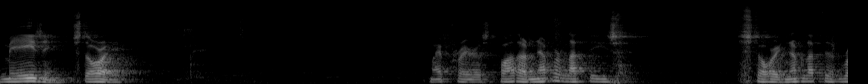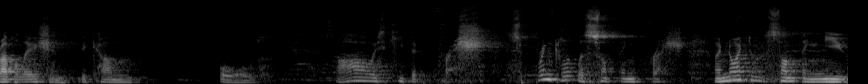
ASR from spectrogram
Amazing story. My prayer is, Father, never let these stories, never let this revelation become old. Always keep it fresh. Sprinkle it with something fresh. Anoint it with something new.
